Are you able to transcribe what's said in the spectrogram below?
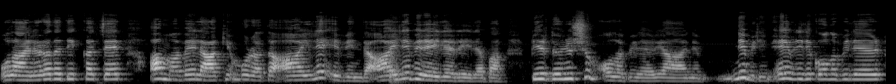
olaylara da dikkat et. Ama ve lakin burada aile evinde, aile bireyleriyle bak bir dönüşüm olabilir yani. Ne bileyim evlilik olabilir,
